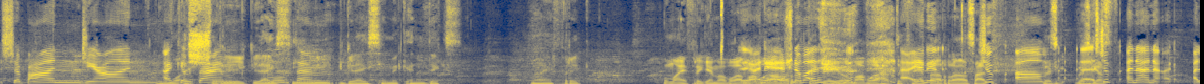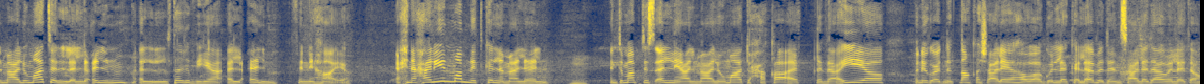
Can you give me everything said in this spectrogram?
شبعان جيعان أكل طعم مو ال glycemi ال glycemic index. ما يفرق. مو ما يفرق يعني ما أبغى ما يعني أبغى ما- أورطك، أيوه، ما أبغى احطك في يعني اطار صعب شوف بس- بس قصد- شوف أنا أنا المعلومات ال- العلم التغذية العلم في النهاية. إحنا حاليا ما بنتكلم عن العلم. مم. أنت ما بتسألني عن معلومات وحقائق غذائية ونقعد نتناقش عليها وأقول لك ال evidence على ده ولا ده.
